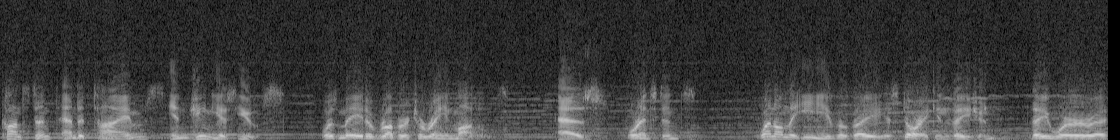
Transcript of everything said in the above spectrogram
Constant and at times ingenious use was made of rubber terrain models, as, for instance, when on the eve of a historic invasion, they were uh,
